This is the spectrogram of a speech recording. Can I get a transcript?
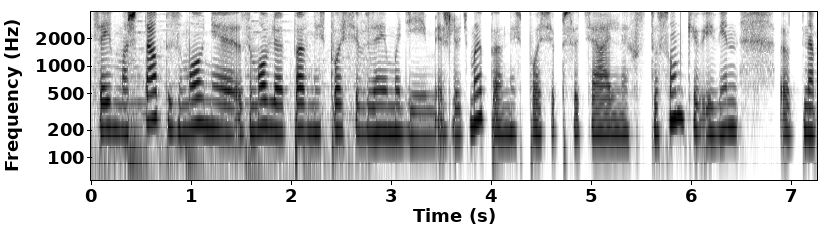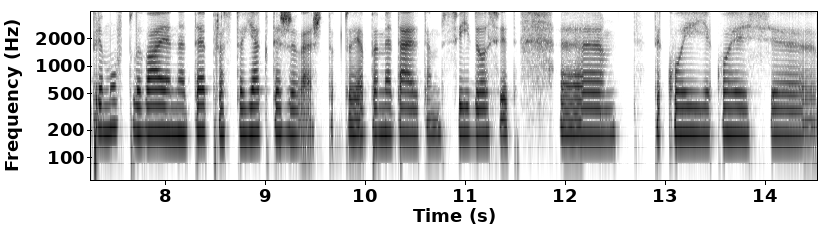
цей масштаб зумовлює, зумовлює певний спосіб взаємодії між людьми, певний спосіб соціальних стосунків, і він е, напряму впливає на те, просто як ти живеш. Тобто я пам'ятаю там свій досвід. Е, такої якоїсь е,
